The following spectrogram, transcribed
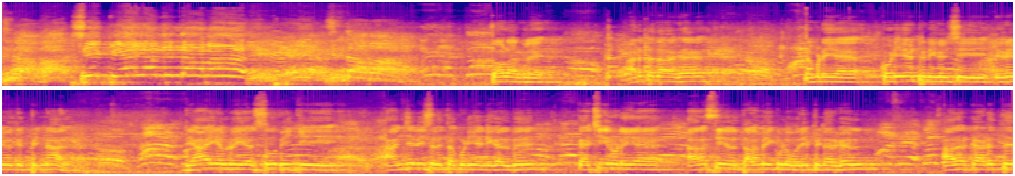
ஜிந்தாபாத். சிபிஐஎம் ஜிந்தாபாத். ஜிந்தாபாத். தோழர்களே அடுத்ததாக நம்முடைய கொடியேற்ற நிகழ்ச்சி நிறைவுக்கு பின்னால் தியாகிகளுடைய சூபிக்கு அஞ்சலி செலுத்தக்கூடிய நிகழ்வு கட்சியினுடைய அரசியல் தலைமைக்குழு உறுப்பினர்கள் அதற்கு அடுத்து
